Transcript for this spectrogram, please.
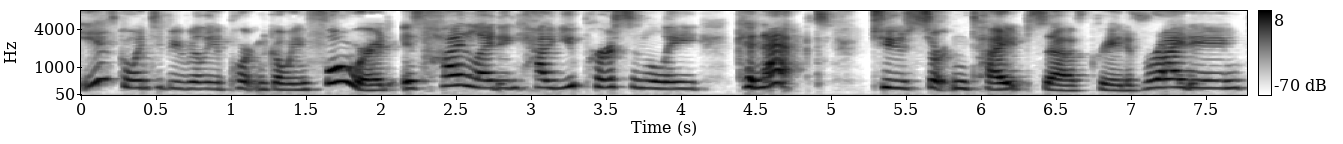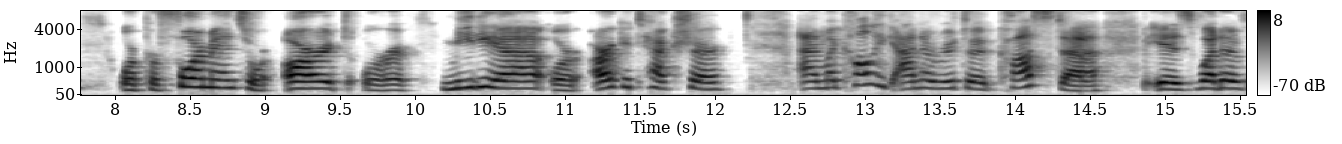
is going to be really important going forward is highlighting how you personally connect to certain types of creative writing or performance or art or media or architecture and my colleague Ana Rute Costa is one of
